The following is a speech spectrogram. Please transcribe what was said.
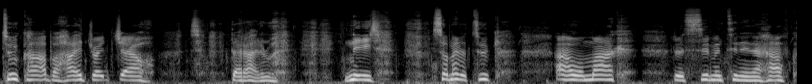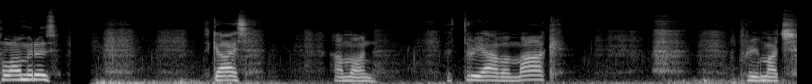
two carbohydrate gel that I need so I'm at a two hour mark the 17 and a half kilometers. Guys i'm on a three hour mark. Pretty much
